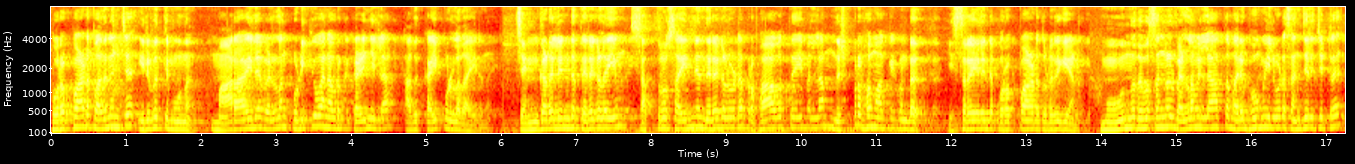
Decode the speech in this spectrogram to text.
പുറപ്പാട് പതിനഞ്ച് ഇരുപത്തിമൂന്ന്. മാറായിലെ വെള്ളം കുടിക്കുവാൻ അവർക്ക് കഴിഞ്ഞില്ല അത് കയ്പുള്ളതായിരുന്നു. ചെങ്കടലിന്റെ തിരകളെയും ശത്രു സൈന്യ നിരകളുടെ പ്രഭാവത്തെയും എല്ലാം നിഷ്പ്രഭമാക്കിക്കൊണ്ട് ഇസ്രയേലിന്റെ പുറപ്പാട് തുടരുകയാണ്. മൂന്ന് ദിവസങ്ങൾ വെള്ളമില്ലാത്ത മരുഭൂമിയിലൂടെ സഞ്ചരിച്ചിട്ട്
